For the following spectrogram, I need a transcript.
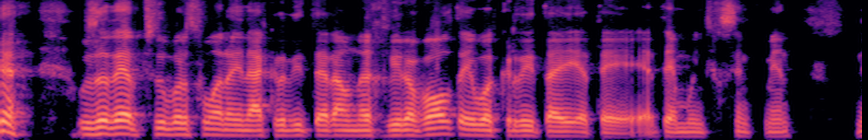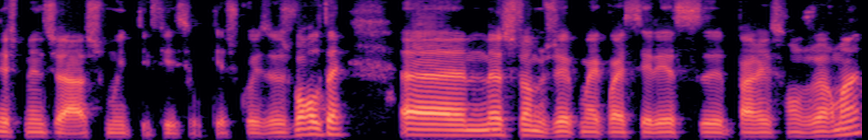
os adeptos do Barcelona ainda acreditarão na reviravolta. Eu acreditei até, até muito recentemente. Neste momento já acho muito difícil que as coisas voltem, uh, mas vamos ver como é que vai ser esse Paris Saint-Germain.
